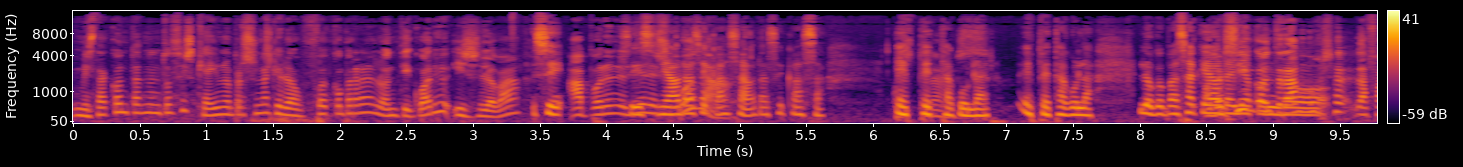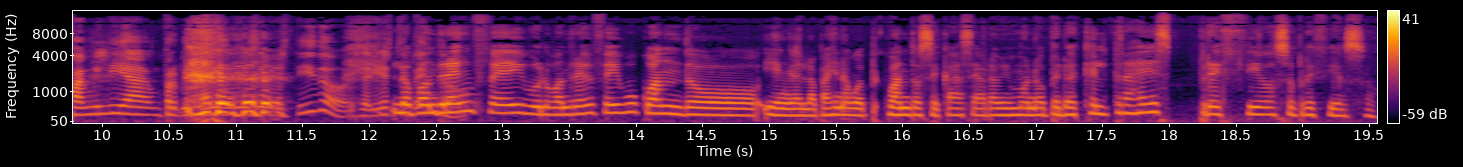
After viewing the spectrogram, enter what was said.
me está contando entonces que hay una persona que lo fue a comprar al anticuario y se lo va Sí, a poner el sí, día sí, de sí, su ahora boda. se casa, ahora se casa. Espectacular, espectacular. Lo que pasa que a ahora ver si ya cuando- encontramos la familia propietaria de ese vestido. Sería Lo pondré en. Facebook, lo pondré en Facebook cuando y en la página web cuando se case, ahora mismo no, pero es que el traje es precioso, precioso.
